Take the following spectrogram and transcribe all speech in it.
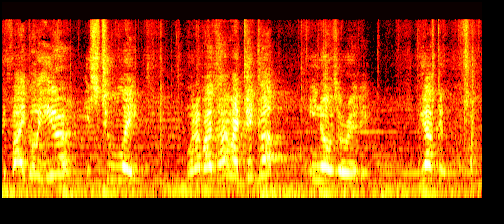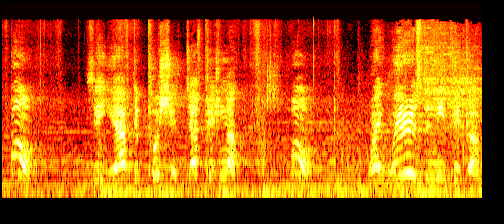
If I go here, it's too late. When by the time I pick up, he knows already. You have to, boom. See, you have to push it, just picking up. Boom. Right, where is the knee pickup?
